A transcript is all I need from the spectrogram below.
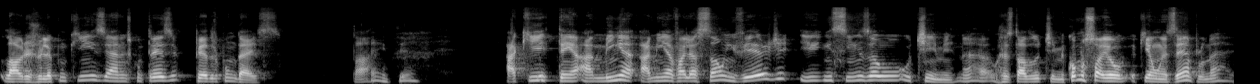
Laura e Júlia com 15, a Ana com 13, Pedro com 10. Tá? É, Aqui tem a minha, a minha avaliação em verde e em cinza o, o, time, né? O resultado do time. Como só eu, aqui é um exemplo, né?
